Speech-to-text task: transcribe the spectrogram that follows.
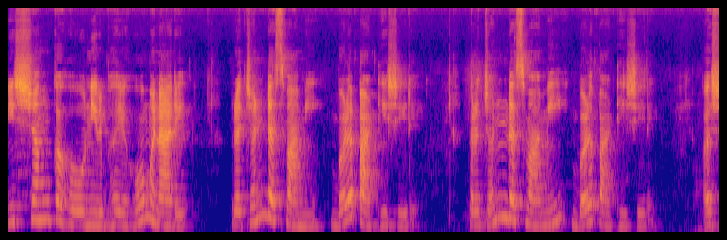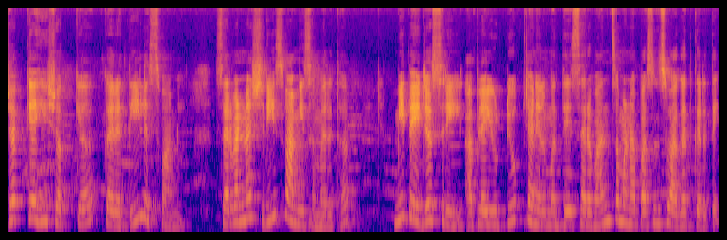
निशंक हो निर्भय हो मनारे. प्रचंड स्वामी बळ पाठीशी रे प्रचंड स्वामी बळ पाठीशी रे अशक्य ही शक्य करतील स्वामी. सर्वांना श्री स्वामी समर्थ. मी तेजश्री आपल्या यूट्यूब चॅनेलमध्ये सर्वांचं मनापासून स्वागत करते.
